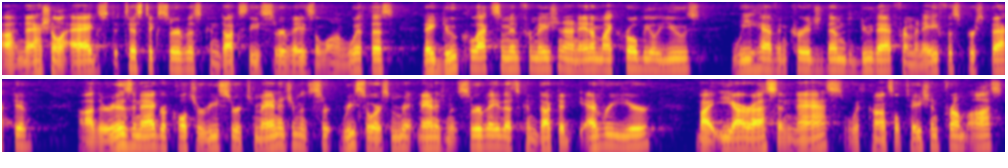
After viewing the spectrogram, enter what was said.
Uh, National Ag Statistics Service conducts these surveys along with us. They do collect some information on antimicrobial use. We have encouraged them to do that from an APHIS perspective. Uh, there is an agriculture research management resource management survey that's conducted every year by ERS and NASS with consultation from us.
